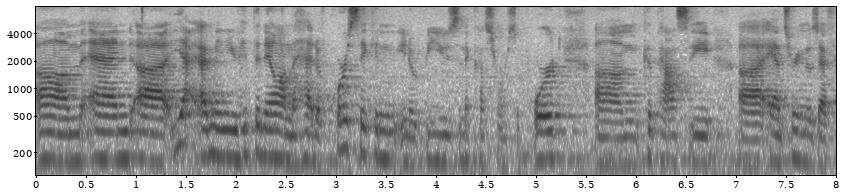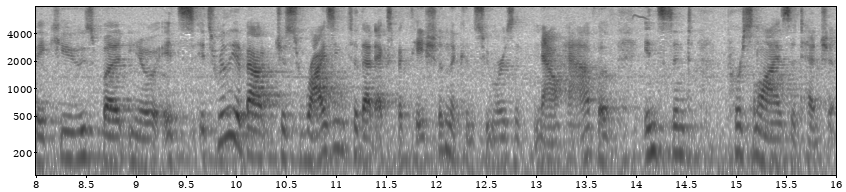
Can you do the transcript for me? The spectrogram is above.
Um, and uh, yeah, I mean, you hit the nail on the head. Of course, they can you know be used in a customer support um, capacity, uh, answering those FAQs. But you know, it's it's really about just rising to that expectation that consumers now have of instant, personalized attention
